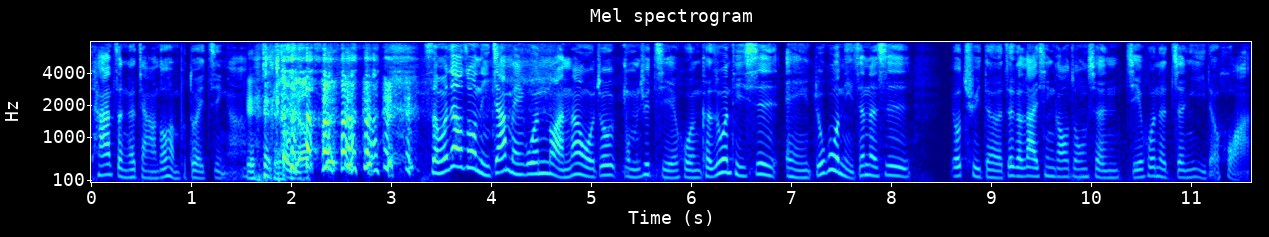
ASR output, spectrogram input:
他整个讲的都很不对劲啊。什么叫做你家没温暖？那我就我们去结婚。可是问题是，哎，如果你真的是有取得这个赖姓高中生结婚的争议的话，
